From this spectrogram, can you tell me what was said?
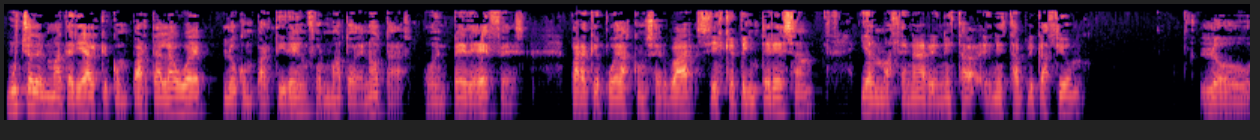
Mucho del material que comparta en la web lo compartiré en formato de notas o en PDFs para que puedas conservar si es que te interesan y almacenar en esta, en esta aplicación lo,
